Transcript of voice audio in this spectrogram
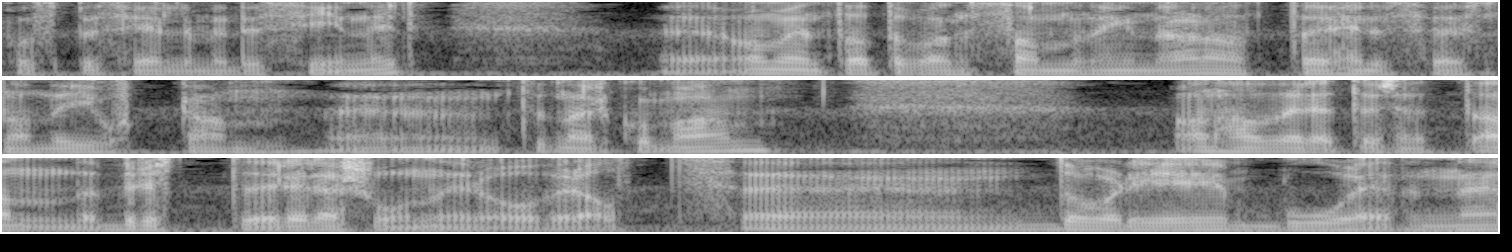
på spesielle medisiner. Eh, og mente at det var en sammenheng der, at helsevesenet hadde gjort han eh, til narkoman. Han hadde rett og slett han brutte relasjoner overalt. Eh, dårlig boevne.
